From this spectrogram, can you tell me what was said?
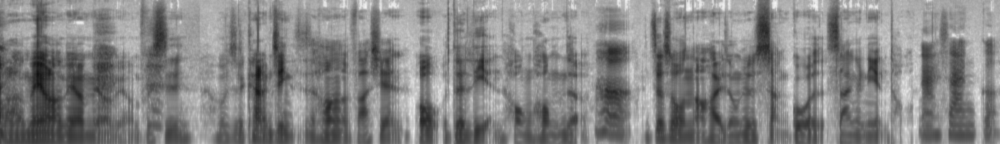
好了，没有了，没有，没有，没有，不是。我是看了镜子之后呢，发现哦，我的脸红红的。哼，这时候我脑海中就是闪过三个念头：哪三个？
